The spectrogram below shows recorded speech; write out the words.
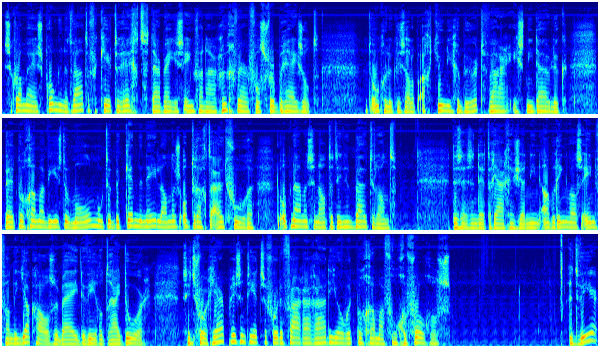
Ze kwam bij een sprong in het waterverkeer terecht. Daarbij is een van haar rugwervels verbrijzeld. Het ongeluk is al op 8 juni gebeurd, waar is niet duidelijk. Bij het programma Wie is de Mol moeten bekende Nederlanders opdrachten uitvoeren. De opnames zijn altijd in het buitenland. De 36-jarige Janine Abring was een van de jakhalzen bij De Wereld Draait Door. Sinds vorig jaar presenteert ze voor de VARA Radio het programma Vroege Vogels. Het weer.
